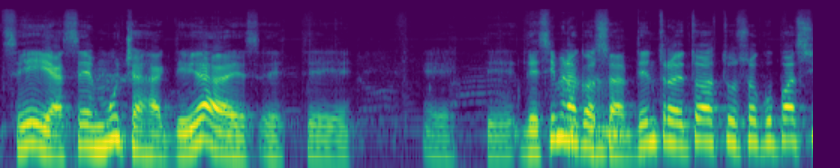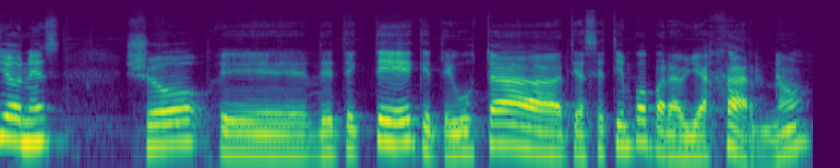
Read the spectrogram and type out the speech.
sí, haces muchas actividades, este, este, decime una cosa, dentro de todas tus ocupaciones, yo eh, detecté que te gusta, te haces tiempo para viajar, ¿no?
